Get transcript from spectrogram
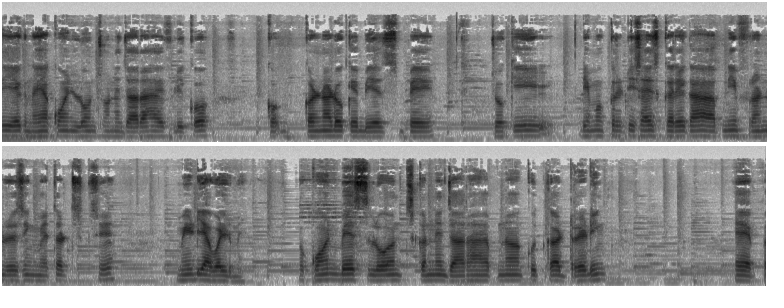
एक नया कॉइन लॉन्च होने जा रहा है फ्लिको कर्नाडो के बेस पे, जो कि डेमोक्रेटिसाइज करेगा अपनी फ्रंट रेजिंग मेथड से मीडिया वर्ल्ड में। तो कॉइन बेस लॉन्च करने जा रहा है अपना खुद का ट्रेडिंग ऐप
